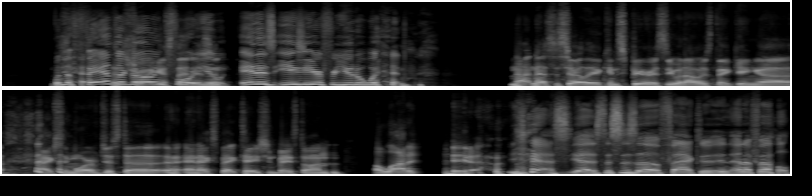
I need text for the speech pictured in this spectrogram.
when the fans are That's true. I going for you, it is easier for you to win. Not necessarily a conspiracy. What I was thinking, uh, actually, more of just a, an expectation based on a lot of data. yes, yes, this is a fact in NFL.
